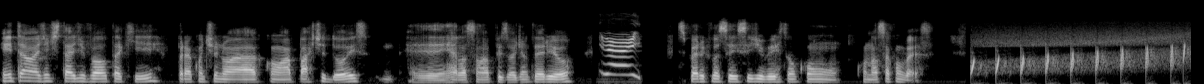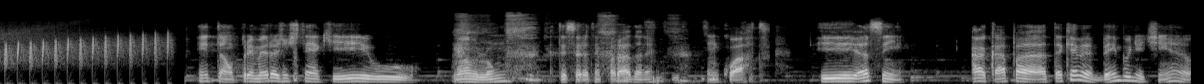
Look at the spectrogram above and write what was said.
Então, a gente está de volta aqui para continuar com a parte 2 em relação ao episódio anterior. Espero que vocês se divirtam com, com nossa conversa. Então, primeiro a gente tem aqui o One Room, a terceira temporada, né? Um quarto. E assim, a capa até que é bem bonitinha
